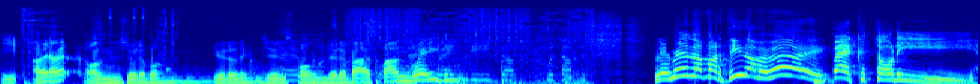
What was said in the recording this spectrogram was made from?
Y A ver, a ver. ¡Tremenda partida, bebé! Victory.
